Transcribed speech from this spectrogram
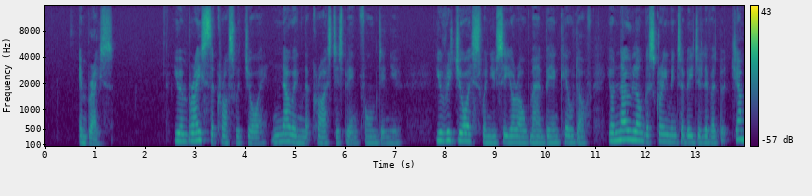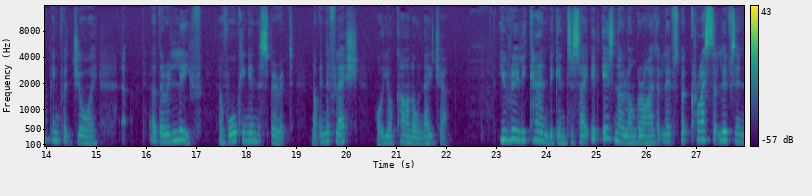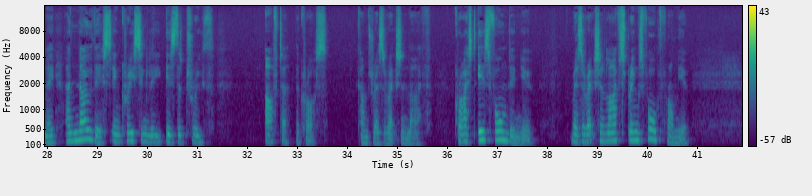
embrace. You embrace the cross with joy, knowing that Christ is being formed in you. You rejoice when you see your old man being killed off. You're no longer screaming to be delivered, but jumping for joy uh, at the relief of walking in the Spirit not in the flesh or your carnal nature. You really can begin to say, It is no longer I that lives, but Christ that lives in me, and know this increasingly is the truth. After the cross comes resurrection life. Christ is formed in you. Resurrection life springs forth from you.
